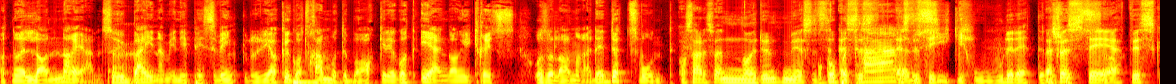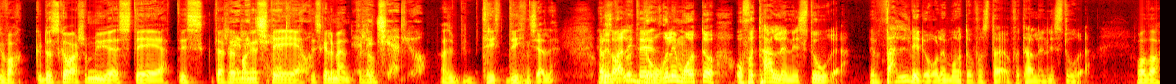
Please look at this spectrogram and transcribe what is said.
at når jeg lander igjen, så er jo beina mine i pissevinkel, og de har ikke gått frem og tilbake. De har gått én gang i kryss, og så lander jeg. Det er dødsvondt. Og så er det så enormt mye Å gå på tær, er du syk i hodet ditt? Det er så estetisk vakkert. Det skal være så mye estetisk Det er så mange estetiske elementer. Det er litt kjedelig, jo. Altså, drittkjedelig. Det er en veldig til- dårlig måte å, å fortelle en historie. Det er en veldig dårlig måte å fortelle en historie. Hva da?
